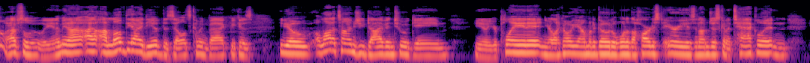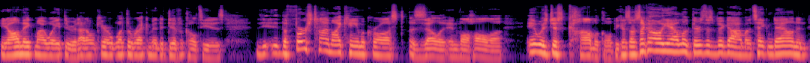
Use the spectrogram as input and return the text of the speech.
Oh, absolutely. And I mean, I I love the idea of the zealots coming back because you know a lot of times you dive into a game. You know, you're playing it and you're like, oh yeah, I'm going to go to one of the hardest areas and I'm just going to tackle it and, you know, I'll make my way through it. I don't care what the recommended difficulty is. The, first time I came across a zealot in Valhalla, it was just comical because I was like, oh yeah, look, there's this big guy. I'm gonna take him down and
